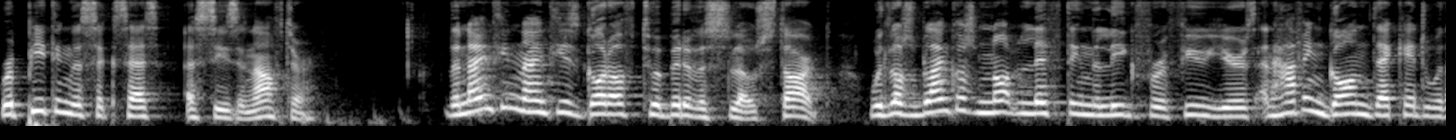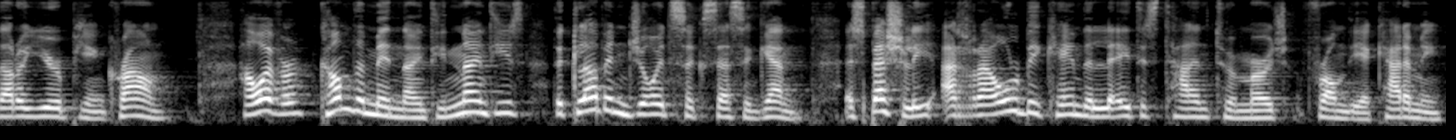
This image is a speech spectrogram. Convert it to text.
repeating the success a season after. The 1990s got off to a bit of a slow start with Los Blancos not lifting the league for a few years and having gone decades without a European crown. However, come the mid 1990s, the club enjoyed success again, especially as Raul became the latest talent to emerge from the academy.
